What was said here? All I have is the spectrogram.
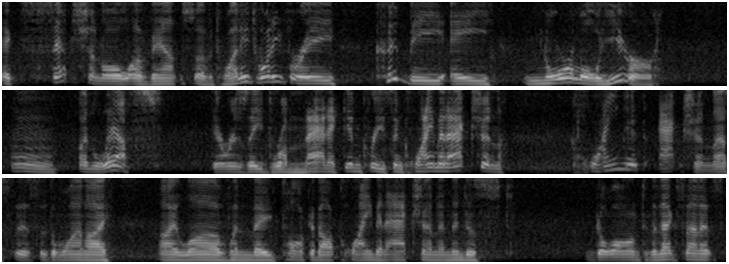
exceptional events of 2023 could be a normal year mm, unless there is a dramatic increase in climate action. Climate action, that's this is the one I I love when they talk about climate action and then just go on to the next sentence.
